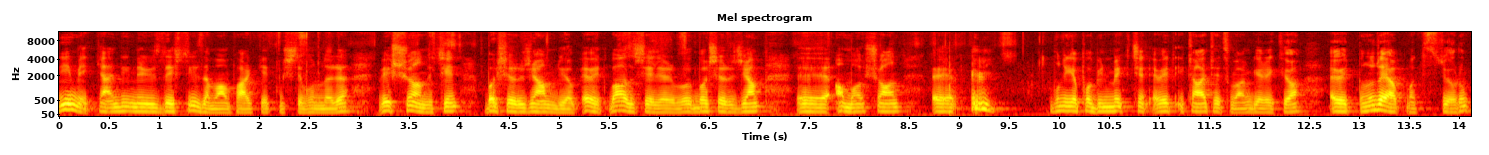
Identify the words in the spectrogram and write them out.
değil mi? Kendinle yüzleştiği zaman fark etmişti bunları ve şu an için başaracağım diyor. Evet bazı şeyleri başaracağım ee, ama şu an e, bunu yapabilmek için evet itaat etmem gerekiyor. Evet bunu da yapmak istiyorum.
